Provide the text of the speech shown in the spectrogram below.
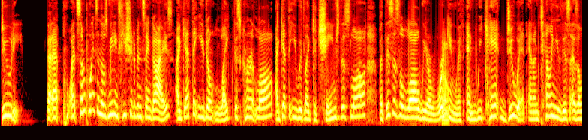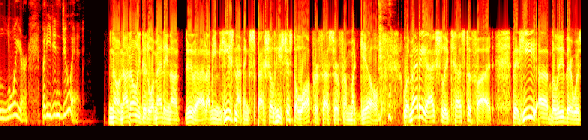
duty that at, at some points in those meetings, he should have been saying, guys, I get that you don't like this current law. I get that you would like to change this law, but this is the law we are working no. with and we can't do it. And I'm telling you this as a lawyer, but he didn't do it. No, not only did Lametti not do that, I mean, he's nothing special. He's just a law professor from McGill. Lametti actually testified that he uh, believed there was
